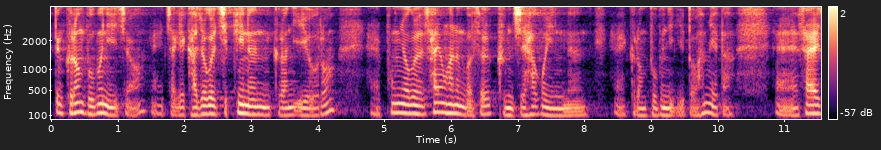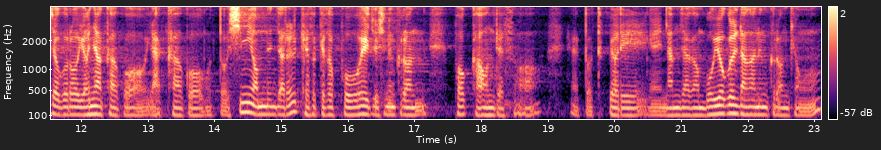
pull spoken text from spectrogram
어떤 그런 부분이죠. 자기 가족을 지키는 그런 이유로 폭력을 사용하는 것을 금지하고 있는 그런 부분이기도 합니다. 사회적으로 연약하고 약하고 또 힘이 없는 자를 계속해서 보호해 주시는 그런 법 가운데서 또 특별히 남자가 모욕을 당하는 그런 경우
